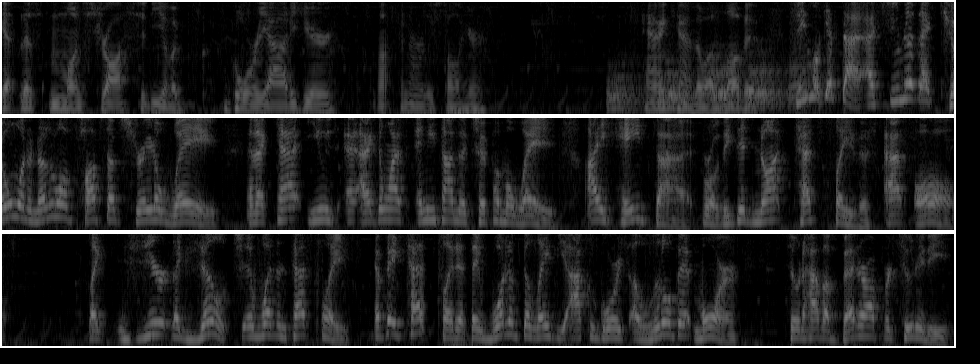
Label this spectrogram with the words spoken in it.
Get this monstrosity of a gory out of here. Not gonna really stall here. Can can though, I love it. See, look at that. As soon as I kill one, another one pops up straight away. And I can't use, I don't have any time to chip them away. I hate that. Bro, they did not test play this at all. Like, zero, like zilch. It wasn't test played. If they test played it, they would have delayed the Akugoris a little bit more. So to have a better opportunity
